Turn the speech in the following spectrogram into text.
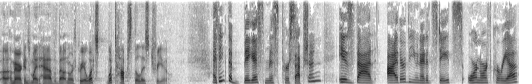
uh, Americans might have about North Korea, what's, what tops the list for you? I think the biggest misperception is that either the United States or North Korea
